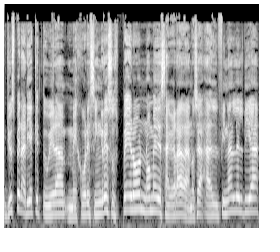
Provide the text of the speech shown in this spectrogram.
yo esperaría que tuviera mejores ingresos, pero no me desagradan. O sea, al final del día,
